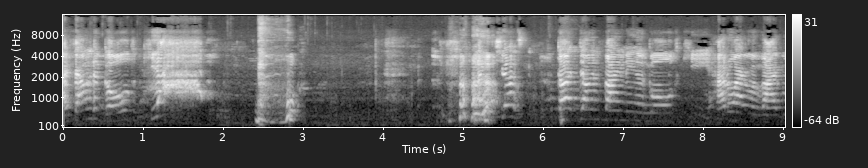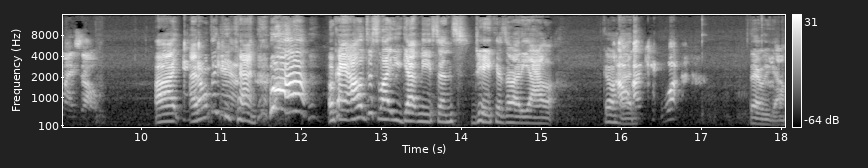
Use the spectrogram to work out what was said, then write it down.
I found a gold. Yeah! I just got done finding a gold key. How do I revive myself? I I don't think you can. Ah! Okay, I'll just let you get me since Jake is already out. Go Oh, ahead. I can't. What? There we go.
